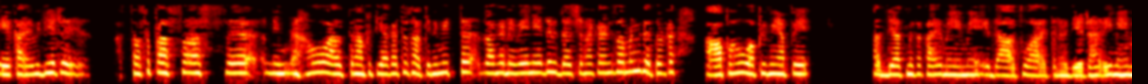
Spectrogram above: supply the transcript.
ඒ කය විදිහට ආස්වාස ප්‍රාස්වාසය හෝ අල්තන අපි තියාගත්ත සති නිමිත්ත ළඟ නෙවෙයි නේද විදර්ශනා කරන්න සම්බන්ධද එතකොට ආපහු අපි මේ අපේ අධ්‍යාත්මික කය මේ මේ ධාතු ආයතන විදියට හරි මෙහෙම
